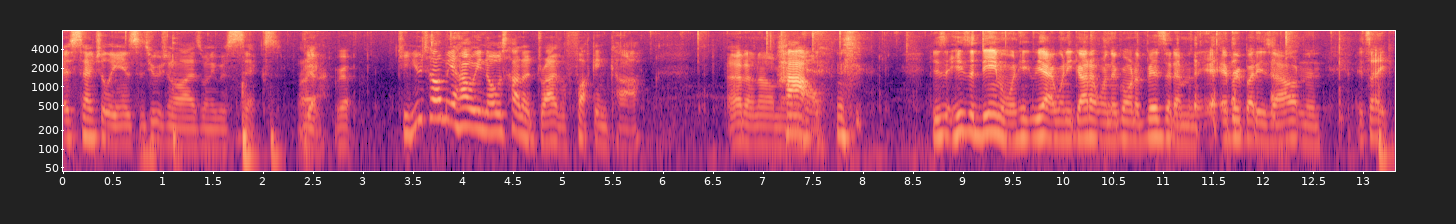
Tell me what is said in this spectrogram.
essentially institutionalized when he was six, right? Yeah, yeah. Can you tell me how he knows how to drive a fucking car? I don't know, man. How? he's he's a demon when he yeah when he got it when they're going to visit him and everybody's out and then it's like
